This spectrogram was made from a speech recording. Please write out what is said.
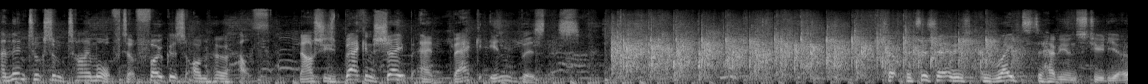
and then took some time off to focus on her health. Now she's back in shape and back in business. So, Patricia, it is great to have you in studio.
